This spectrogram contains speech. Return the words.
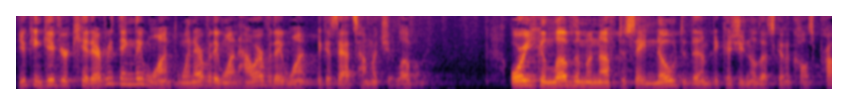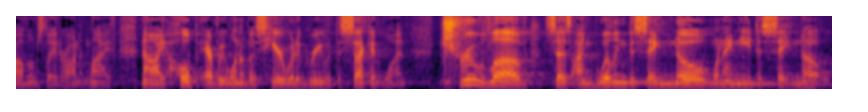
You can give your kid everything they want, whenever they want, however they want, because that's how much you love them. Or you can love them enough to say no to them because you know that's going to cause problems later on in life. Now, I hope every one of us here would agree with the second one. True love says, I'm willing to say no when I need to say no.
